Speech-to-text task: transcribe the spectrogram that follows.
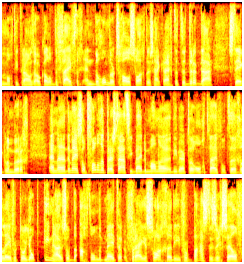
mocht hij trouwens ook al op de 50 en de 100 schoolslag. Dus hij krijgt het druk daar, Stekelenburg. En uh, de meest opvallende prestatie bij de mannen... die werd uh, ongetwijfeld uh, geleverd door Job Kienhuis... op de 800 meter vrije slag. die verbaasde zichzelf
